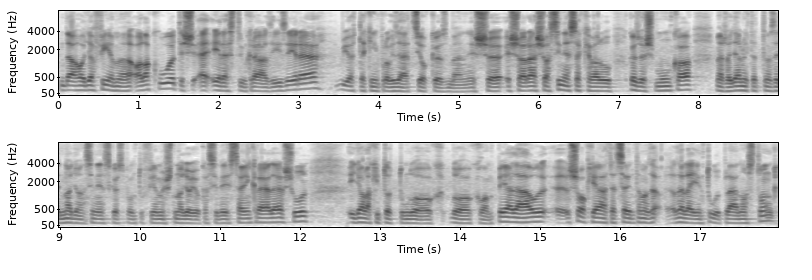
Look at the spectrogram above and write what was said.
de ahogy a film alakult, és e- éreztünk rá az ízére, jöttek improvizációk közben, és, és arra a színészekkel való közös munka, mert hogy említettem, ez egy nagyon színészközpontú film, és nagyon jók a színészeink ráadásul, így alakítottunk dolgok, dolgokon. Például sok jelenetet szerintem az, az elején túlplánoztunk,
